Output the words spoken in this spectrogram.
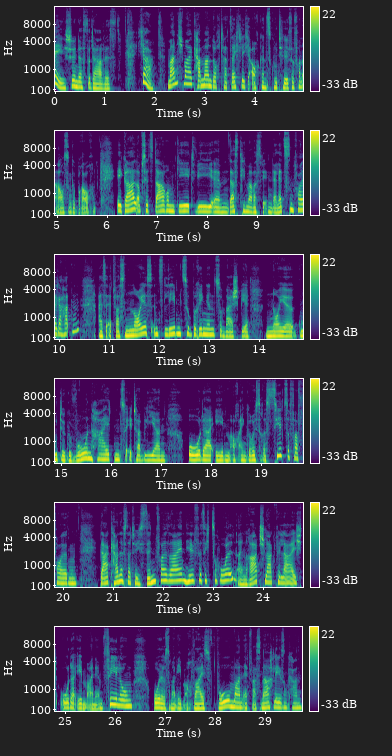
Hey, schön, dass du da bist. Ja, manchmal kann man doch tatsächlich auch ganz gut Hilfe von außen gebrauchen. Egal, ob es jetzt darum geht, wie ähm, das Thema, was wir in der letzten Folge hatten, also etwas Neues ins Leben zu bringen, zum Beispiel neue gute Gewohnheiten zu etablieren oder eben auch ein größeres Ziel zu verfolgen. Da kann es natürlich sinnvoll sein, Hilfe sich zu holen, einen Ratschlag vielleicht oder eben eine Empfehlung oder dass man eben auch weiß, wo man etwas nachlesen kann.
